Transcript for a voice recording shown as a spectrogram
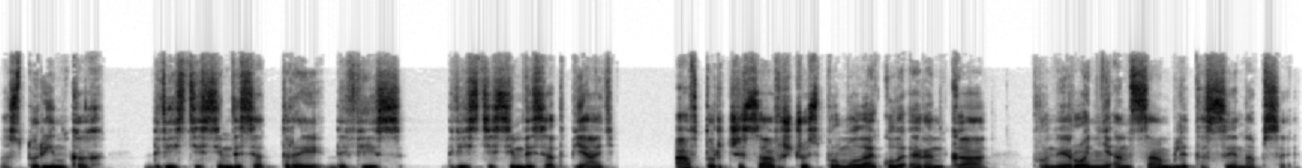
На сторінках 273 дефіс 275 автор чесав щось про молекули РНК, про нейронні ансамблі та синапси.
